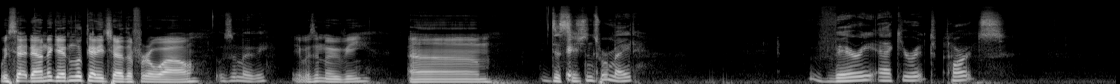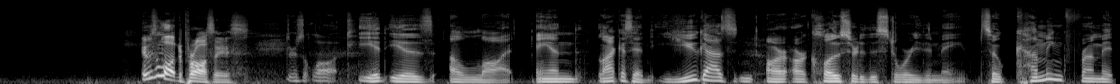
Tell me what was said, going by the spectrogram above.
We sat down together and looked at each other for a while. It was a movie. It was a movie. Um, Decisions were made. Very accurate parts. it was a lot to process. There's a lot. it is a lot. And like I said, you guys are, are closer to this story than me. So coming from it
